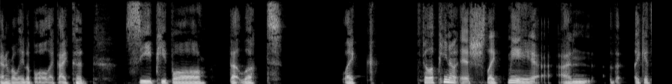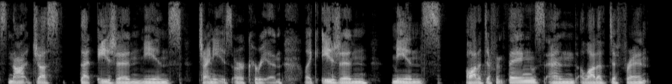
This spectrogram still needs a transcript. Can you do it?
and relatable. Like I could see people that looked like Filipino-ish, like me, and th- like it's not just that Asian means Chinese or Korean. Like Asian means a lot of different things and a lot of different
